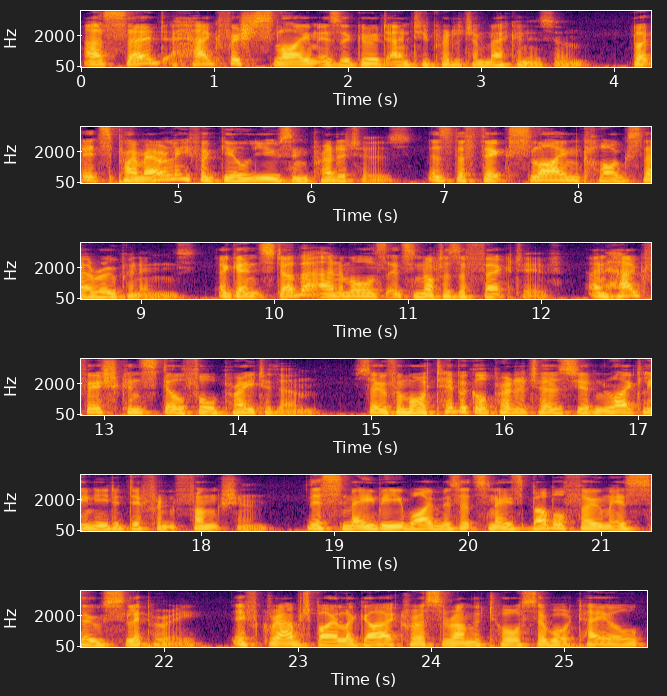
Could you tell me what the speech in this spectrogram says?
As said, hagfish slime is a good anti-predator mechanism, but it's primarily for gill-using predators, as the thick slime clogs their openings. Against other animals it's not as effective, and hagfish can still fall prey to them, so for more typical predators you'd likely need a different function. This may be why Mizutsune's bubble foam is so slippery. If grabbed by a Lagiacrus around the torso or tail,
